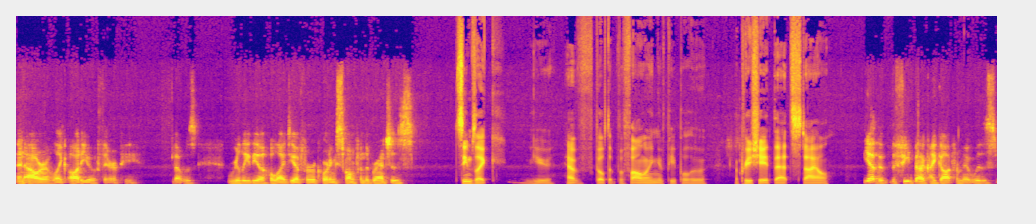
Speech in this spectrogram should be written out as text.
an hour of like audio therapy. That was really the uh, whole idea for recording Swung from the Branches. Seems like you have built up a following of people who appreciate that style. Yeah, the, the feedback I got from it was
